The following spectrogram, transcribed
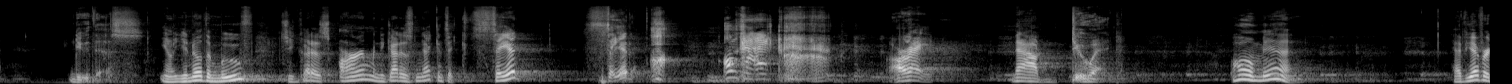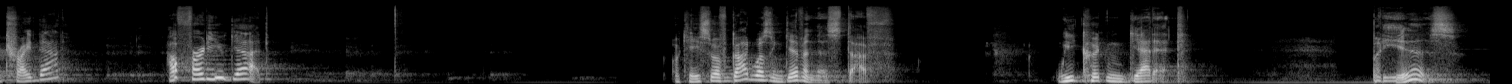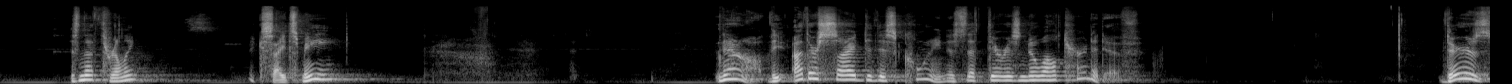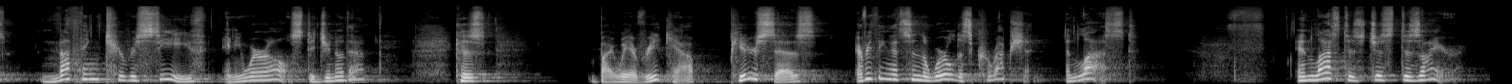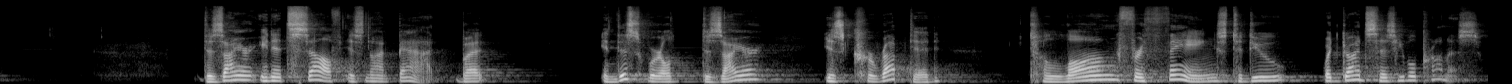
do this. You know, you know the move? So you got his arm and he got his neck and say, say it, say it. okay. All right. Now do it. Oh man. Have you ever tried that? How far do you get? Okay, so if God wasn't given this stuff, we couldn't get it. But He is. Isn't that thrilling? Excites me. Now, the other side to this coin is that there is no alternative. There's nothing to receive anywhere else. Did you know that? Because, by way of recap, Peter says everything that's in the world is corruption and lust. And lust is just desire. Desire in itself is not bad, but in this world, desire is corrupted to long for things to do what God says He will promise.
